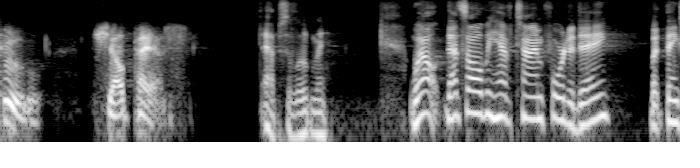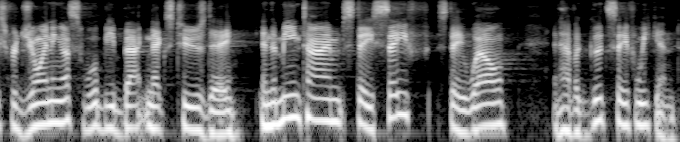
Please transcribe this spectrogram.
too shall pass. Absolutely. Well, that's all we have time for today. But thanks for joining us. We'll be back next Tuesday. In the meantime, stay safe, stay well, and have a good, safe weekend.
